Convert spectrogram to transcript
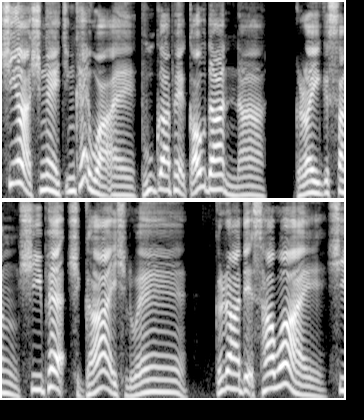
ชียชงไงจิงไขว่าไอบูกาเพกาวดานนาไกรกสังชีเพชกาไอชลเวกระเดสาวายชี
